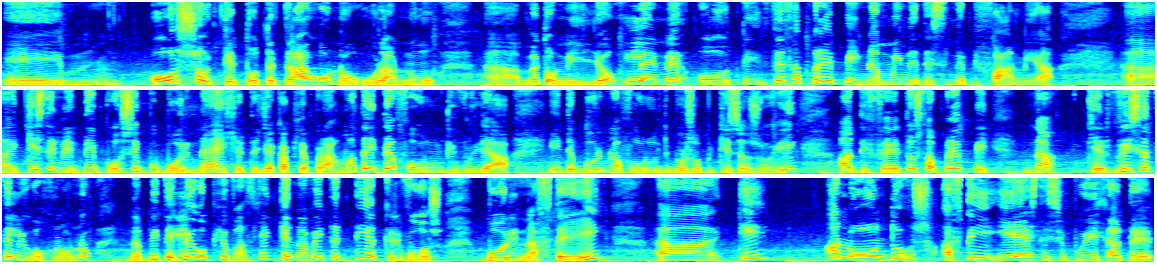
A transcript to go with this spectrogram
ε, όσο και το τετράγωνο ουρανού με τον ήλιο, λένε ότι δεν θα πρέπει να μείνετε στην επιφάνεια, και στην εντύπωση που μπορεί να έχετε για κάποια πράγματα, είτε αφορούν τη δουλειά, είτε μπορεί να αφορούν την προσωπική σας ζωή. Αντιθέτως, θα πρέπει να κερδίσετε λίγο χρόνο, να μπείτε λίγο πιο βαθιά και να δείτε τι ακριβώς μπορεί να φταίει ή αν όντως αυτή η αίσθηση που είχατε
